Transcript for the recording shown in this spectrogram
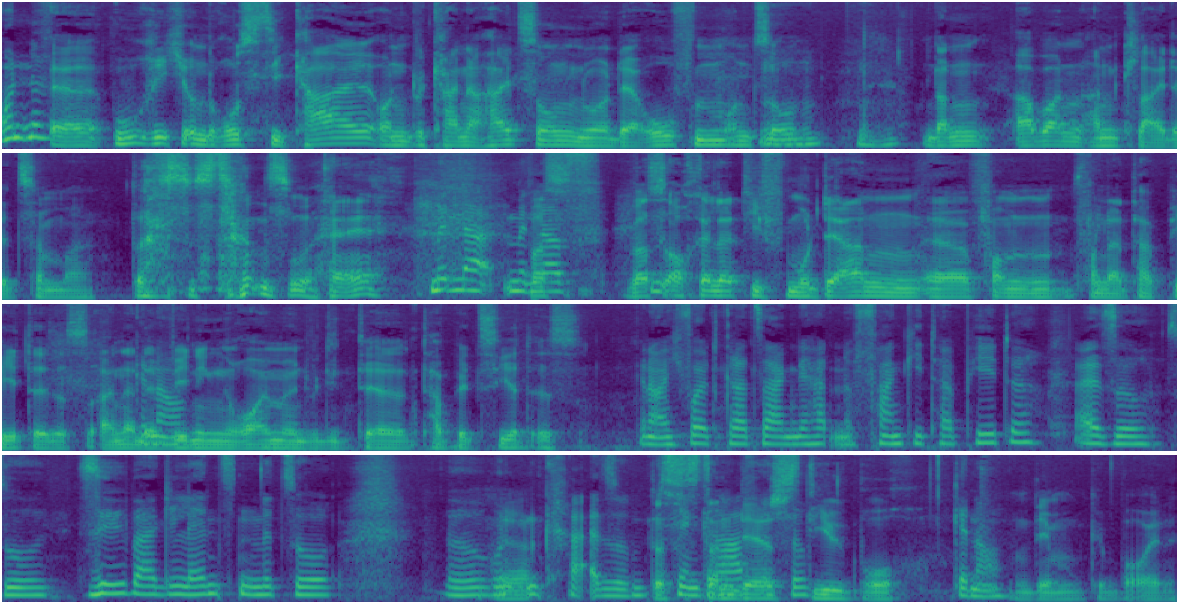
äh, urig und rustikal und keine Heizung, nur der Ofen und so. Mhm, und dann aber ein Ankleidezimmer. Das ist dann so, hä? Mit einer- mit was, einer- was auch relativ modern äh, vom, von der Tapete, das ist einer Genau. der wenigen Räume, die der tapeziert ist. Genau, ich wollte gerade sagen, der hat eine funky Tapete, also so silberglänzend mit so äh, runden, Ja. Also ein Das bisschen ist dann der grafische. Stilbruch Genau. in dem Gebäude.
